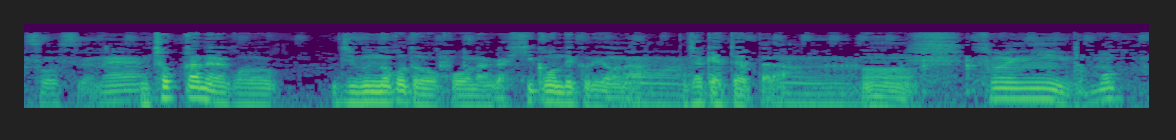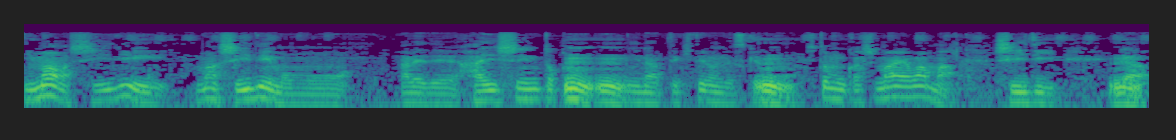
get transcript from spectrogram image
そうっすよね。直感ではこう、自分のことをこうなんか引き込んでくるよううなんジャケットやったら。うんうん。それに、も、今は CD、まあ CD ももう、あれで配信とかうんうんになってきてるんですけど、うん一昔前はまあ CD うんが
